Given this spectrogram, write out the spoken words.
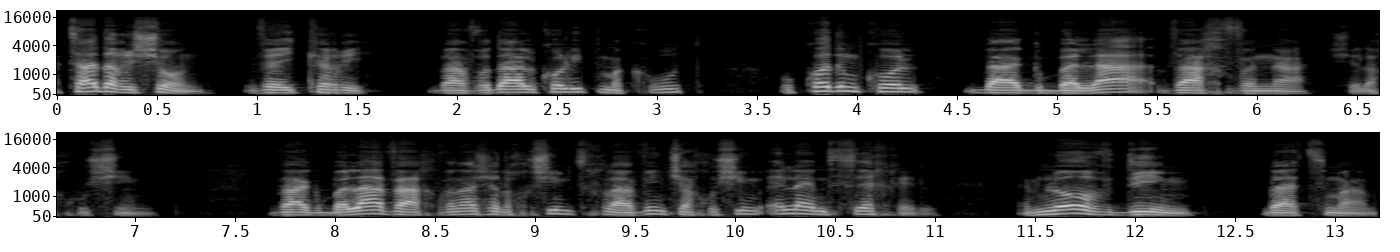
הצעד הראשון והעיקרי בעבודה על כל התמכרות, הוא קודם כל בהגבלה והכוונה של החושים. וההגבלה וההכוונה של החושים, צריך להבין שהחושים אין להם שכל, הם לא עובדים בעצמם.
